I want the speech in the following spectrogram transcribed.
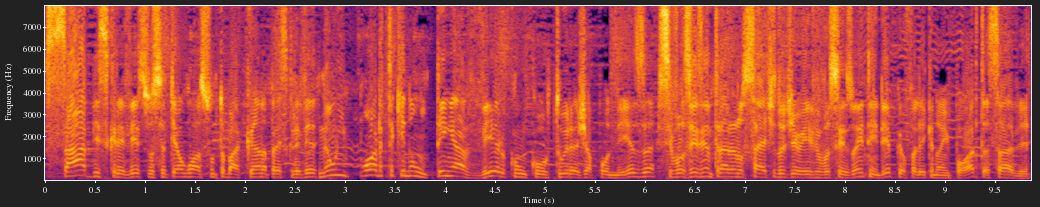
sabe escrever, se você tem algum assunto bacana para escrever, não importa que não tenha a ver com cultura japonesa. Se vocês entrarem no site do J-Wave, vocês vão entender, porque eu falei que não importa, sabe?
